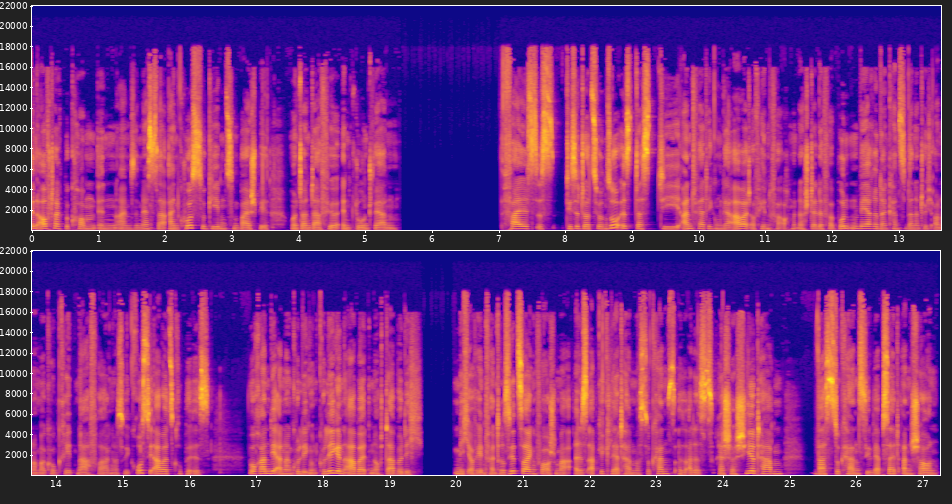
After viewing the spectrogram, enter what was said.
den Auftrag bekommen, in einem Semester einen Kurs zu geben zum Beispiel und dann dafür entlohnt werden. Falls es die Situation so ist, dass die Anfertigung der Arbeit auf jeden Fall auch mit einer Stelle verbunden wäre, dann kannst du dann natürlich auch nochmal konkret nachfragen, also wie groß die Arbeitsgruppe ist, woran die anderen Kollegen und Kolleginnen arbeiten. Auch da würde ich mich auf jeden Fall interessiert zeigen, vorher schon mal alles abgeklärt haben, was du kannst, also alles recherchiert haben, was du kannst, die Website anschauen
